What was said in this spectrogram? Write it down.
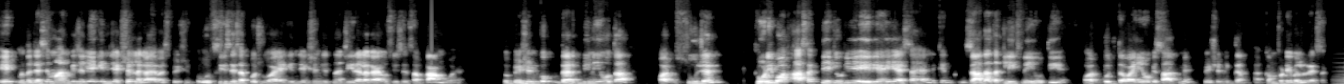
एक मतलब जैसे मान के चलिए एक इंजेक्शन लगाया बस पेशेंट को, उसी से सब कुछ हुआ है, एक इंजेक्शन जितना चीरा लगाया, उसी से सब काम हुआ है। तो पेशेंट को दर्द भी नहीं होता और सूजन थोड़ी बहुत आ सकती है क्योंकि ये एरिया ही ऐसा है, लेकिन ज़्यादा तकलीफ़ नहीं होती है और कुछ दवाइयों के साथ में पेशेंट एकदम कंफर्टेबल रह सकता है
